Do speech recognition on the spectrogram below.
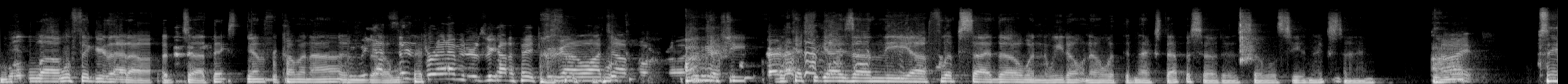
we'll uh, we'll figure that out. But uh, thanks again for coming on, and we got uh, we'll, certain parameters we gotta make. We gotta watch out for, bro. we'll catch you. We'll catch you guys on the uh, flip side, though, when we don't know what the next episode is. So we'll see you next time. All right. see.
